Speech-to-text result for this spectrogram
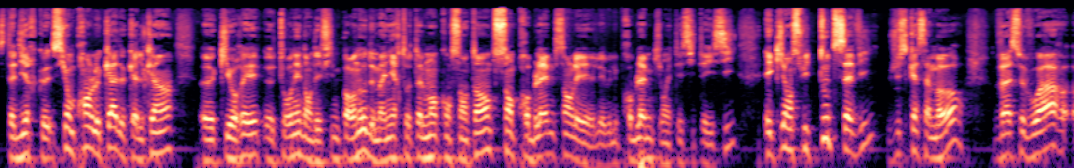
C'est-à-dire que si on prend le cas de quelqu'un euh, qui aurait euh, tourné dans des films porno de manière totalement consentante, sans problème, sans les, problèmes qui ont été cités ici, et qui ensuite, toute sa vie, jusqu'à sa mort, va se voir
